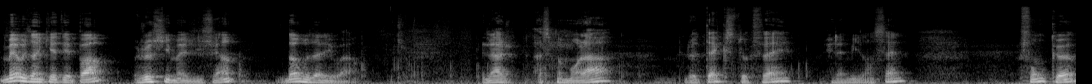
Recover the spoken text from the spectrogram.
Mais vous inquiétez pas, je suis magicien, donc vous allez voir. Et là, à ce moment-là, le texte fait et la mise en scène font que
